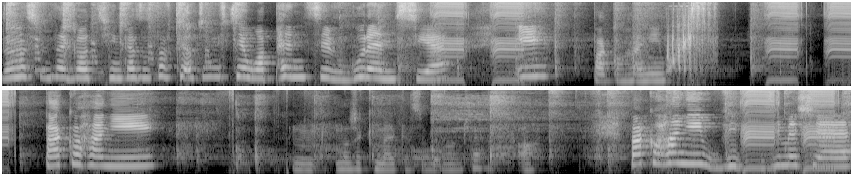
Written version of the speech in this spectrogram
do następnego odcinka. Zostawcie oczywiście łapencję w górencję. I pa kochani. Pa kochani. Mm, Może kamerkę sobie włączę. O. Pa kochani, widzimy się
